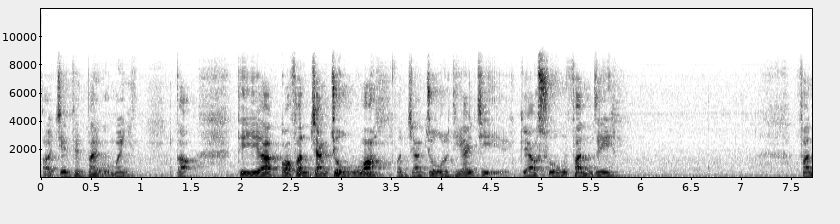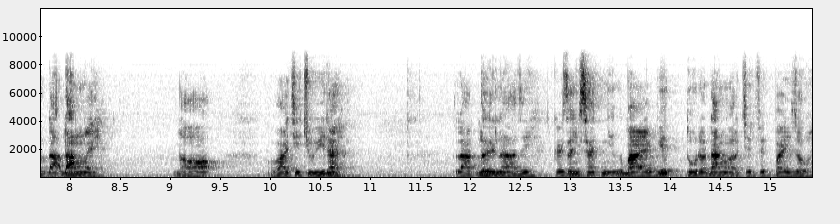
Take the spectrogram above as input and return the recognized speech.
ở trên fanpage của mình. Đó. Thì à, có phần trang chủ đúng không? Phần trang chủ thì anh chị kéo xuống phần gì? Phần đã đăng này. Đó. Và anh chị chú ý này là đây là gì? Cái danh sách những bài viết tôi đã đăng ở trên fanpage rồi.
